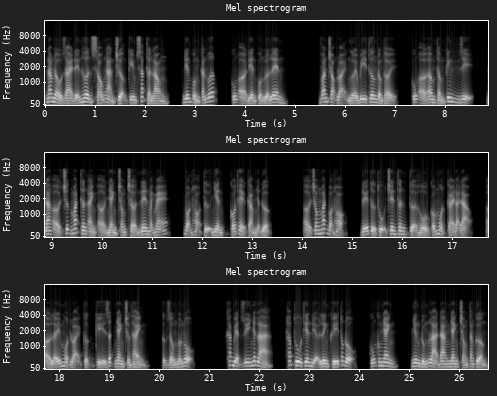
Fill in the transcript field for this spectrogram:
Năm đầu dài đến hơn 6.000 trượng kim sắc thần long, điên cuồng cắn ướt, cũng ở điên cuồng lớn lên. Văn trọng loại người bi thương đồng thời, cũng ở âm thầm kinh dị, đang ở trước mắt thân ảnh ở nhanh chóng trở nên mạnh mẽ, bọn họ tự nhiên có thể cảm nhận được. Ở trong mắt bọn họ, đế tử thụ trên thân tựa hồ có một cái đại đạo, ở lấy một loại cực kỳ rất nhanh trưởng thành, cực giống đốn ngộ. Khác biệt duy nhất là, hấp thu thiên địa linh khí tốc độ, cũng không nhanh, nhưng đúng là đang nhanh chóng tăng cường.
